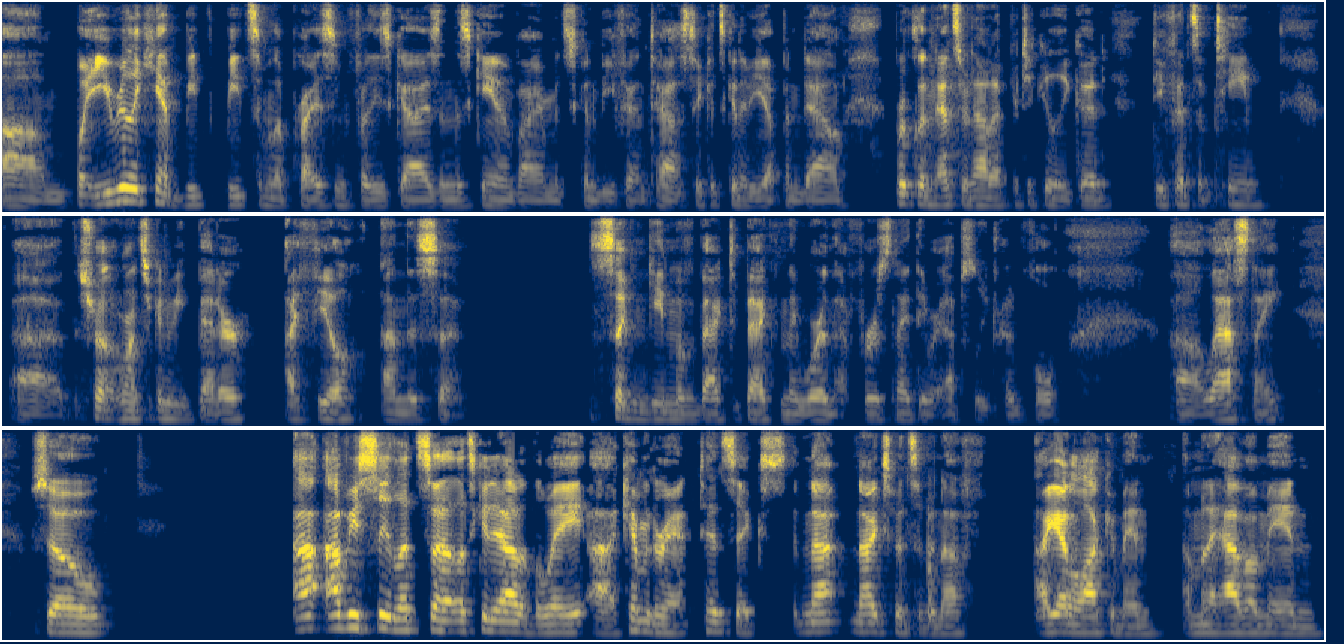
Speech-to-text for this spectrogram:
Um, but you really can't beat beat some of the pricing for these guys, and this game environment is going to be fantastic. It's going to be up and down. Brooklyn Nets are not a particularly good defensive team. Uh, the Charlotte Hornets are going to be better, I feel, on this uh, second game of a back to back than they were in that first night. They were absolutely dreadful uh, last night. So obviously, let's uh, let's get it out of the way. Uh, Kevin Durant, 10-6, not not expensive enough. I got to lock him in. I'm going to have him in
